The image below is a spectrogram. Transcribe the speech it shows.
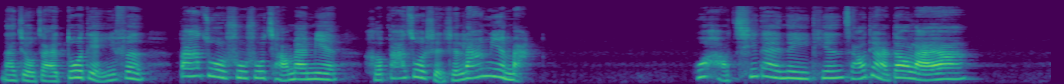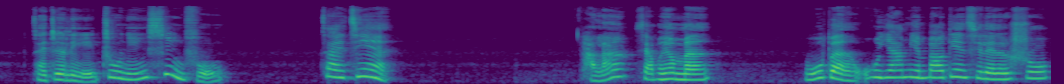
那就再多点一份八座叔叔荞麦面和八座婶婶拉面吧。我好期待那一天早点到来啊！在这里祝您幸福，再见。好啦，小朋友们，五本乌鸦面包店系列的书，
